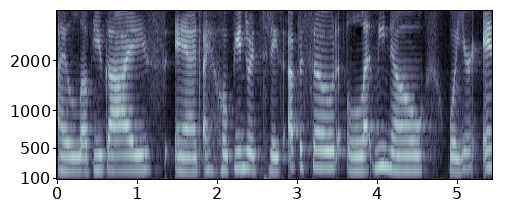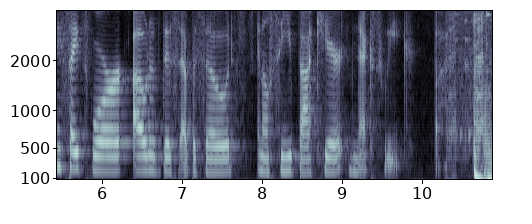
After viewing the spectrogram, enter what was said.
I love you guys, and I hope you enjoyed today's episode. Let me know what your insights were out of this episode, and I'll see you back here next week. Bye.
